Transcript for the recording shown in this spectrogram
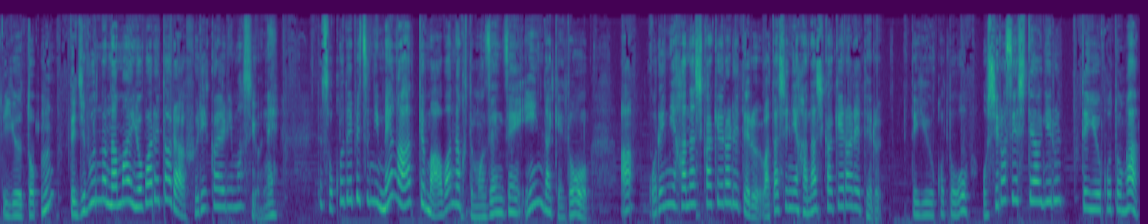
て言うと、ん？って自分の名前呼ばれたら振り返りますよね。でそこで別に目があっても合わなくても全然いいんだけど、あ、俺に話しかけられてる、私に話しかけられてるっていうことをお知らせしてあげるっていうことが、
